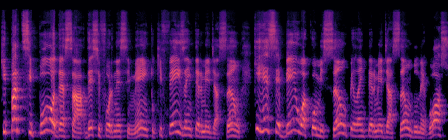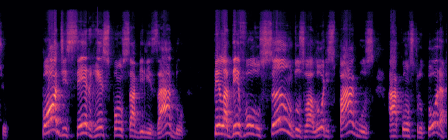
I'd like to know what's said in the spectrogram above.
que participou dessa, desse fornecimento, que fez a intermediação, que recebeu a comissão pela intermediação do negócio, pode ser responsabilizado pela devolução dos valores pagos à construtora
